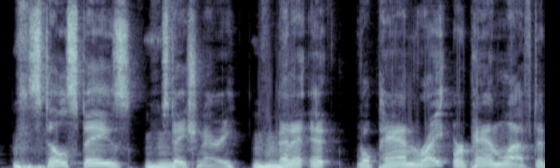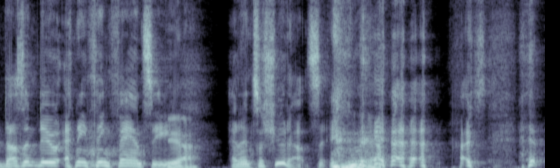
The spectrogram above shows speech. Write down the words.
still stays stationary, and it, it will pan right or pan left. It doesn't do anything fancy. yeah and it's a shootout scene. Yeah. Just-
